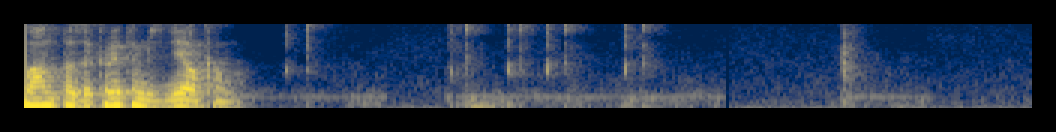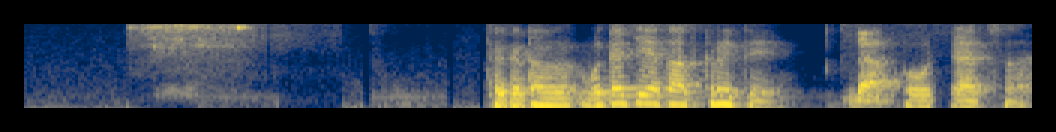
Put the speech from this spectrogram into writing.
План по закрытым сделкам. Так это вот эти это открытые. Да. Получается.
